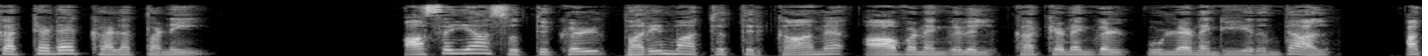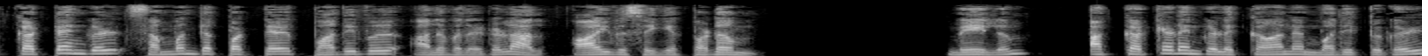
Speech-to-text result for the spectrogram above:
கட்டட களப்பணி. அசையா சொத்துக்கள் பரிமாற்றத்திற்கான ஆவணங்களில் கட்டடங்கள் உள்ளடங்கியிருந்தால் அக்கட்டங்கள் சம்பந்தப்பட்ட பதிவு அலுவலர்களால் ஆய்வு செய்யப்படும். மேலும் அக்கட்டடங்களுக்கான மதிப்புகள்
